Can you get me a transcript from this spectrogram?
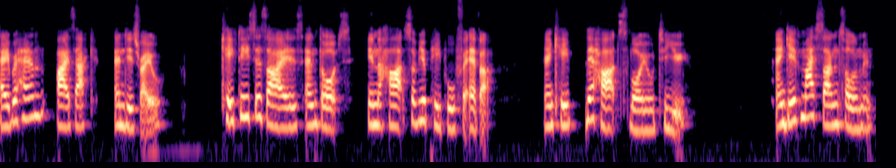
Abraham, Isaac, and Israel, keep these desires and thoughts in the hearts of your people forever, and keep their hearts loyal to you. And give my son Solomon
